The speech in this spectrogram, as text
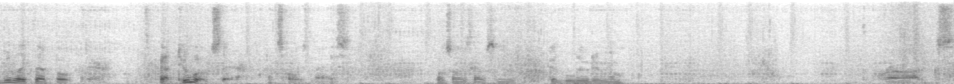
I do like that boat there. Got two boats there. That's always nice. Boats always have some good loot in them. Rocks.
